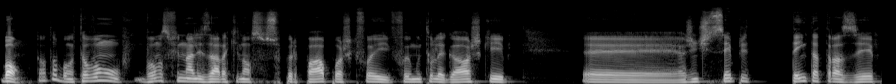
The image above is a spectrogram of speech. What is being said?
Bom, então tá bom. Então vamos, vamos finalizar aqui nosso super papo. Acho que foi, foi muito legal. Acho que é, a gente sempre tenta trazer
